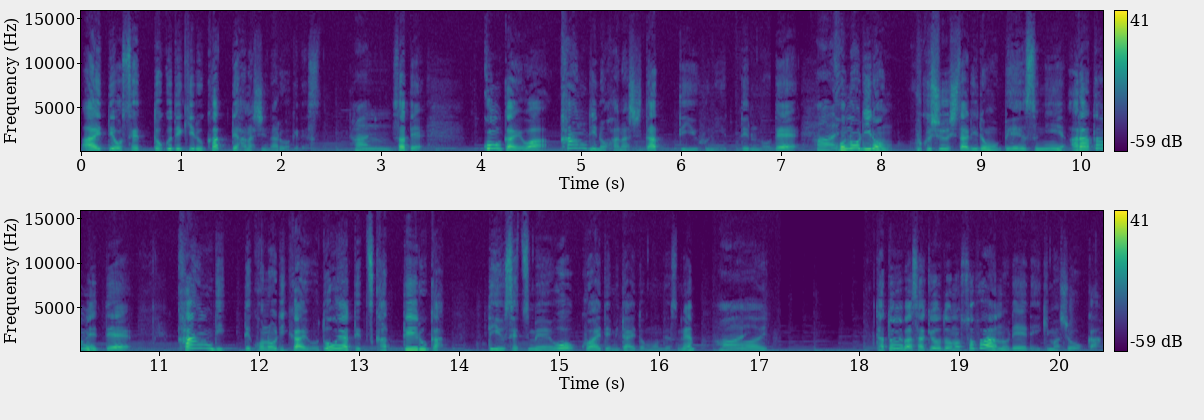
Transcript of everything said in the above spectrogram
相手を説得できるかって話になるわけです。はい、さて今回は管理の話だっていうふうに言ってるので、はい、この理論復習した理論をベースに改めて管理ってこの理解をどうやって使っているかっていう説明を加えてみたいと思うんですね。はい、例えば先ほどのソファーの例でいきましょうか。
